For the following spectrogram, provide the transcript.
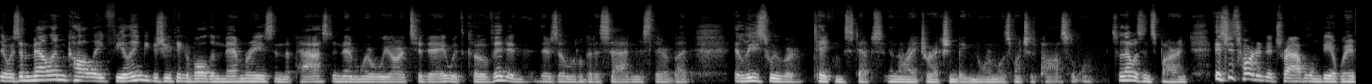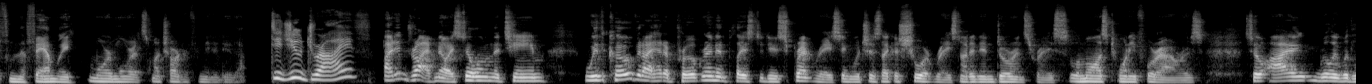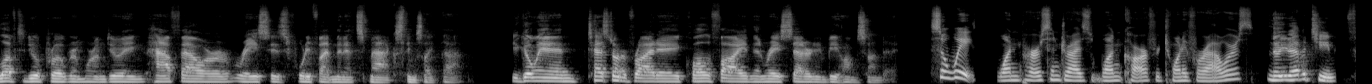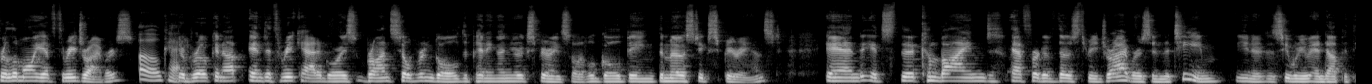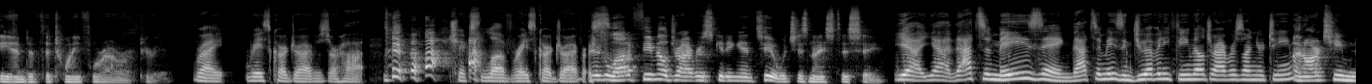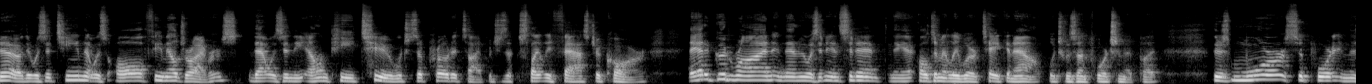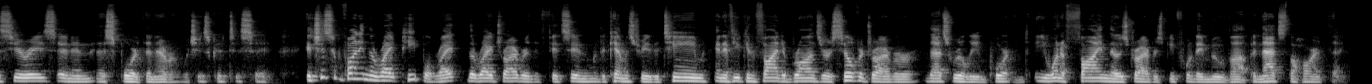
There was a melancholy feeling because you think of all the memories in the past and then where we are today with COVID and there's a little bit of sadness there, but at least we were taking steps in the right direction, being normal as much as possible. So that was inspiring. It's just harder to travel and be away from the family more and more. It's much harder for me to do that. Did you drive? I didn't drive. No, I still own the team. With COVID, I had a program in place to do sprint racing, which is like a short race, not an endurance race. Le Mans 24 hours. So I really would love to do a program where I'm doing half hour races, 45 minutes max, things like that. You go in, test on a Friday, qualify, and then race Saturday and be home Sunday. So wait, one person drives one car for 24 hours? No, you have a team. For Le Mans, you have three drivers. Oh, okay. They're broken up into three categories bronze, silver, and gold, depending on your experience level, gold being the most experienced. And it's the combined effort of those three drivers in the team, you know, to see where you end up at the end of the 24 hour period. Right. Race car drivers are hot. Chicks love race car drivers. There's a lot of female drivers getting in too, which is nice to see. Yeah, yeah. That's amazing. That's amazing. Do you have any female drivers on your team? On our team, no. There was a team that was all female drivers that was in the LMP2, which is a prototype, which is a slightly faster car they had a good run and then there was an incident and they ultimately were taken out which was unfortunate but there's more support in the series and in the sport than ever which is good to see. It's just finding the right people right? The right driver that fits in with the chemistry of the team and if you can find a bronze or a silver driver that's really important. You want to find those drivers before they move up and that's the hard thing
